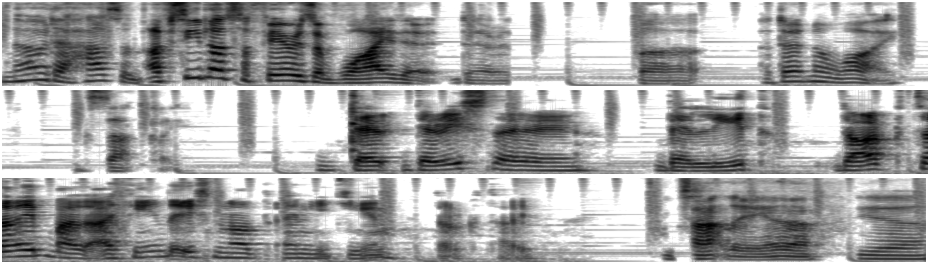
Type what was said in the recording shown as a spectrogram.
No, there hasn't. I've seen lots of theories of why there, there is, but I don't know why exactly. There, there is the the lead dark type, but I think there is not any gym dark type. Exactly. Yeah. Yeah.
